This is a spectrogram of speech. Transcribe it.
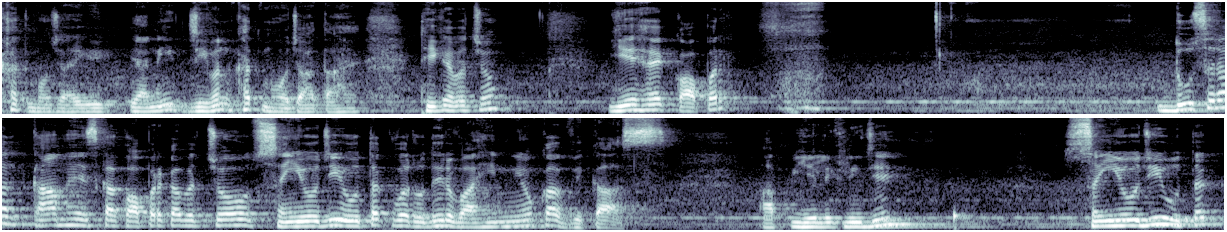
खत्म हो जाएगी, यानी जीवन खत्म हो जाता है। ठीक है बच्चों, ये है कॉपर दूसरा काम है इसका कॉपर का बच्चों, संयोजी ऊतक व रुधिर वाहिनियों का विकास। आप ये लिख लीजिए। संयोजी ऊतक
